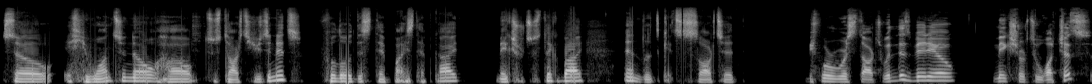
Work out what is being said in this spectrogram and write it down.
So if you want to know how to start using it, follow the step-by-step guide make sure to stick by and let's get started. Before we start with this video, make sure to watch us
